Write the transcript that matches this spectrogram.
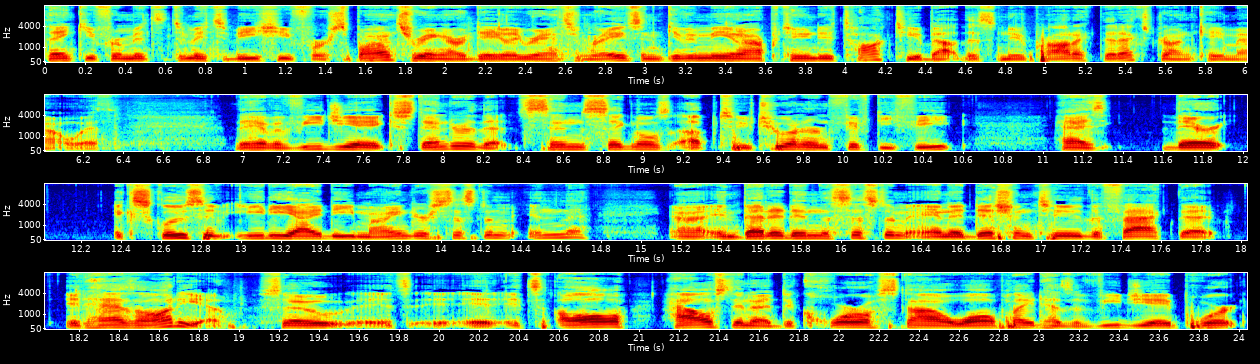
Thank you for to Mitsubishi for sponsoring our daily rants and raves and giving me an opportunity to talk to you about this new product that Extron came out with. They have a VGA extender that sends signals up to 250 feet, has their exclusive EDID minder system in the uh, embedded in the system, in addition to the fact that it has audio. So it's it, it's all housed in a Decora style wall plate. Has a VGA port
